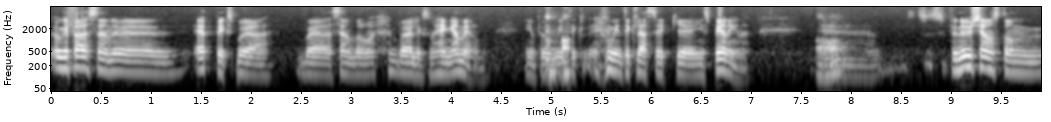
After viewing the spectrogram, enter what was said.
Ungefär sen eh, Epics började, började sända dem, började liksom hänga med dem inför Winter, Winter Classic-inspelningarna. Ja. För nu känns de...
